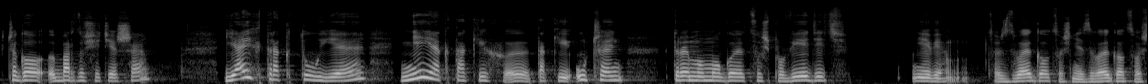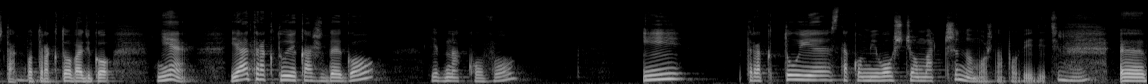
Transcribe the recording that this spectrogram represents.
z czego bardzo się cieszę. Ja ich traktuję nie jak takich, y, taki uczeń, któremu mogę coś powiedzieć, nie wiem, coś złego, coś niezłego, coś tak, potraktować go. Nie. Ja traktuję każdego jednakowo i traktuję z taką miłością matczyną, można powiedzieć. E,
